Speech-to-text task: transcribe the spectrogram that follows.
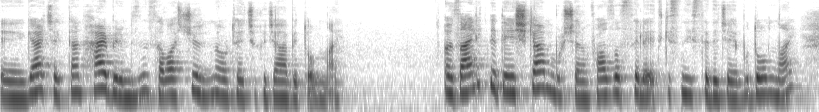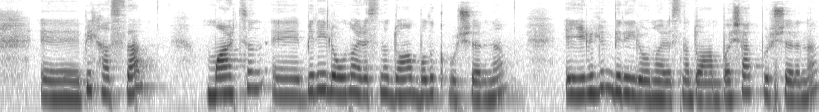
e, gerçekten her birimizin savaşçı yönünün ortaya çıkacağı bir dolunay. Özellikle değişken burçların fazlasıyla etkisini hissedeceği bu dolunay e, bilhassa Mart'ın e, 1 ile 10 arasında doğan balık burçlarını Eylül'ün 1 ile 10 arasında doğan Başak burçlarını,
